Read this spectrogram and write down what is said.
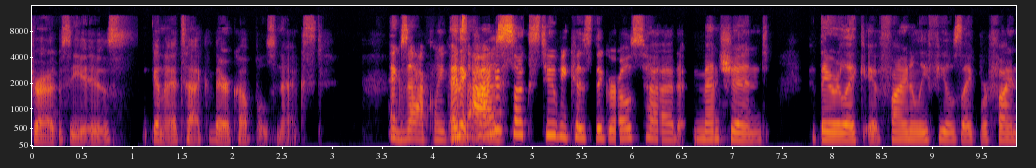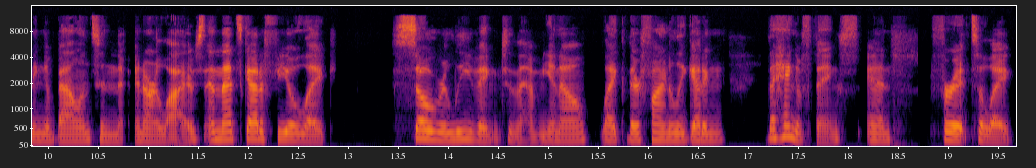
Drazi is gonna attack their couples next. Exactly and it as... kind of sucks too because the girls had mentioned that they were like it finally feels like we're finding a balance in in our lives. And that's got to feel like so relieving to them you know? Like they're finally getting the hang of things and for it to like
